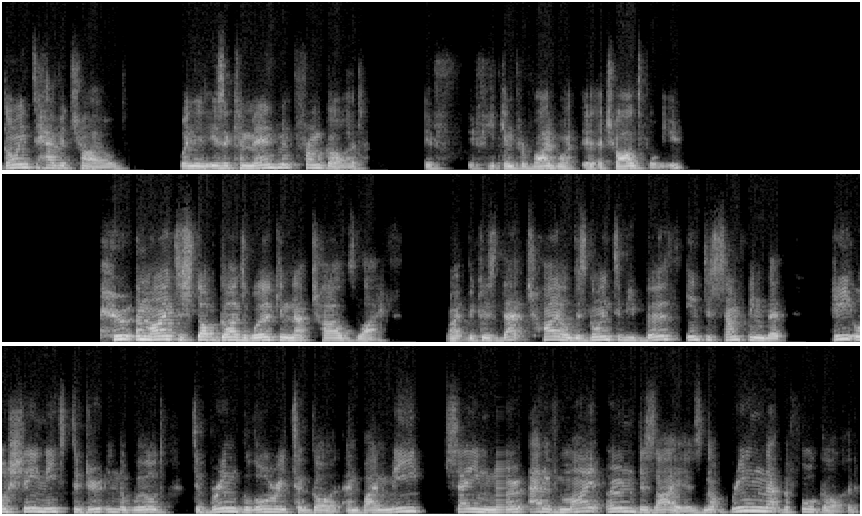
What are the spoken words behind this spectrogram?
going to have a child when it is a commandment from God, if if he can provide one, a child for you, who am I to stop God's work in that child's life? Right? Because that child is going to be birthed into something that he or she needs to do in the world to bring glory to God. And by me saying no out of my own desires, not bringing that before God,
